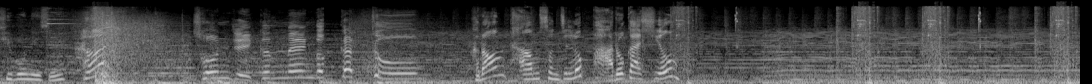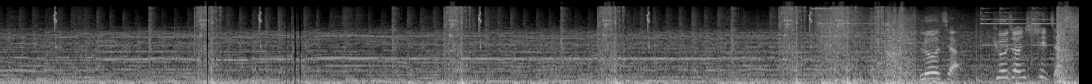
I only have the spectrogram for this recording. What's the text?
기본이지. 손질 끝낸 것 같음. 그럼 다음 손질로 바로 가시옴. 로자, 교전 시작.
